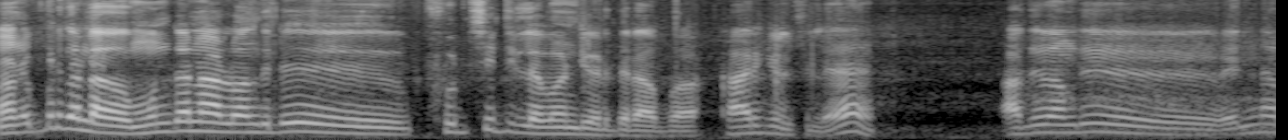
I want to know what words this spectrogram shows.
நான் எப்படி தாண்டா முந்த நாள் வந்துட்டு ஃபுட் சிட்டியில் வண்டி எடுத்துடாப்பா கார்கில்ஸில் அது வந்து என்ன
